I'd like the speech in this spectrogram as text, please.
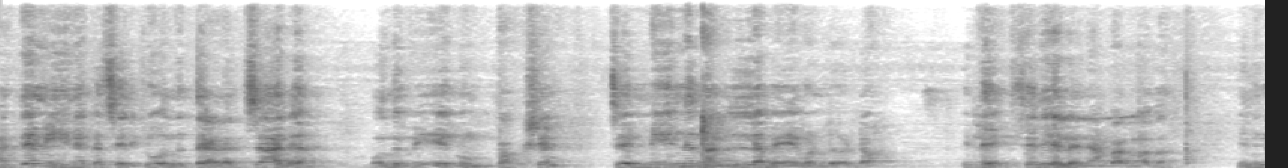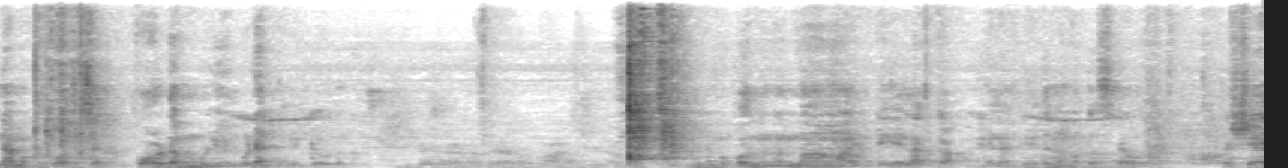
മറ്റേ മീനൊക്കെ ശരിക്കും ഒന്ന് തിളച്ചാൽ ഒന്ന് വേകും പക്ഷെ ചെമ്മീനിന് നല്ല വേവുണ്ട് കേട്ടോ. ഇല്ലേ? ശരിയല്ലേ ഞാൻ പറഞ്ഞത്? ഇനി നമുക്ക് കുറച്ച് കുടംപുളിയും കൂടെ ഇട്ട് കൊടുക്കാം. നമുക്കൊന്ന് നന്നായിട്ട് ഇളക്കാം. ഇളക്കിയിട്ട് നമുക്ക് സ്റ്റൗ പക്ഷേ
